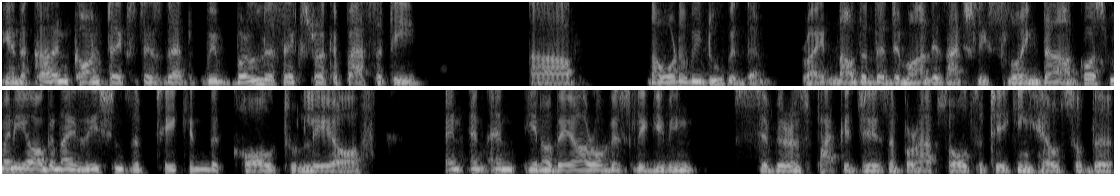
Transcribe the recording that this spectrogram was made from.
in the current context is that we build this extra capacity uh, now what do we do with them right? Now that the demand is actually slowing down. Of course many organizations have taken the call to lay off and and and you know they are obviously giving severance packages and perhaps also taking helps of the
